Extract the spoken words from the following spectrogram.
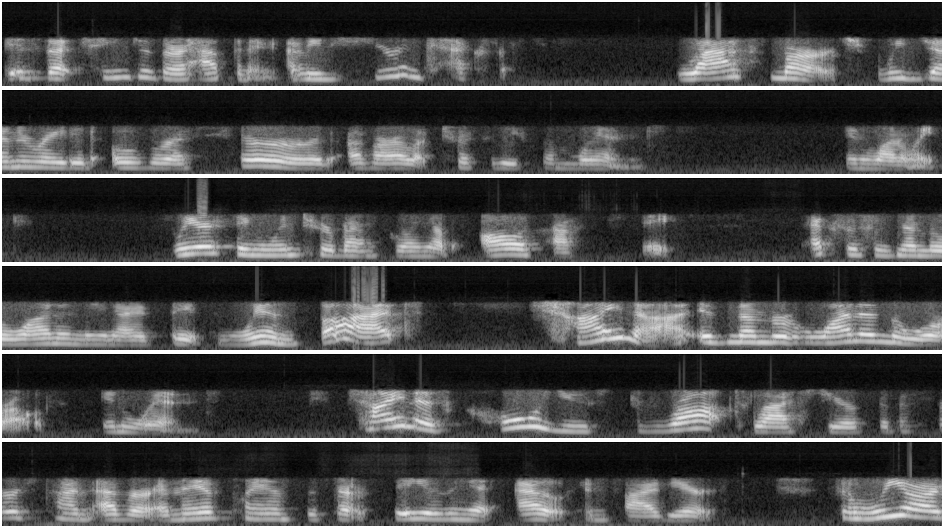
is that changes are happening. I mean, here in Texas, last March, we generated over a third of our electricity from wind in one week. We are seeing wind turbines going up all across Texas is number one in the United States in wind, but China is number one in the world in wind. China's coal use dropped last year for the first time ever, and they have plans to start phasing it out in five years. So we are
